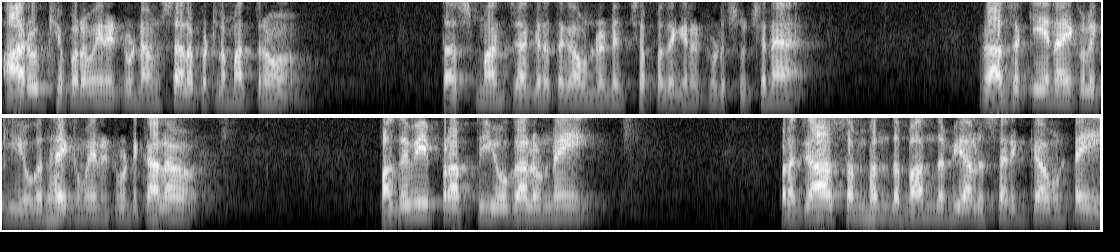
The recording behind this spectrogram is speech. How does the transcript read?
ఆరోగ్యపరమైనటువంటి అంశాల పట్ల మాత్రం తస్మాత్ జాగ్రత్తగా ఉండడం చెప్పదగినటువంటి సూచన. రాజకీయ నాయకులకి యుగదాయకమైనటువంటి కాలం. పదవీ ప్రాప్తి యోగాలు ఉన్నాయి ప్రజా సంబంధ బాంధవ్యాలు సరిగ్గా ఉంటాయి.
